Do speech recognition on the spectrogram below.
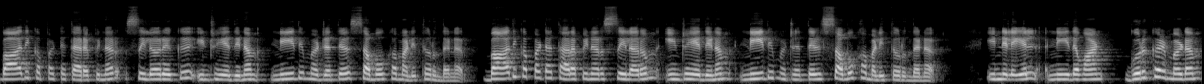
பாதிக்கப்பட்ட தரப்பினர் சிலருக்கு இன்றைய தினம் நீதிமன்றத்தில் சமூகம் அளித்திருந்தனர். பாதிக்கப்பட்ட தரப்பினர் சிலரும் இன்றைய தினம் நீதிமன்றத்தில் சமூகம் அளித்திருந்தனர். இந்நிலையில் நீதவான் குருக்கள் மடம்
